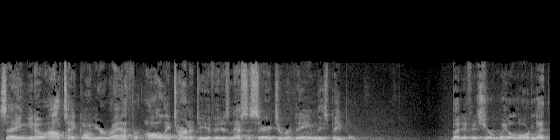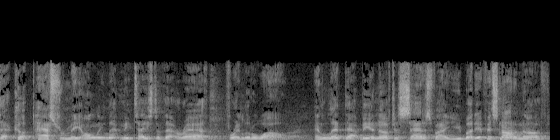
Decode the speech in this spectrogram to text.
saying you know i'll take on your wrath for all eternity if it is necessary to redeem these people. But if it's your will, Lord, let that cup pass from me. Only let me taste of that wrath for a little while and let that be enough to satisfy you. But if it's not enough,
